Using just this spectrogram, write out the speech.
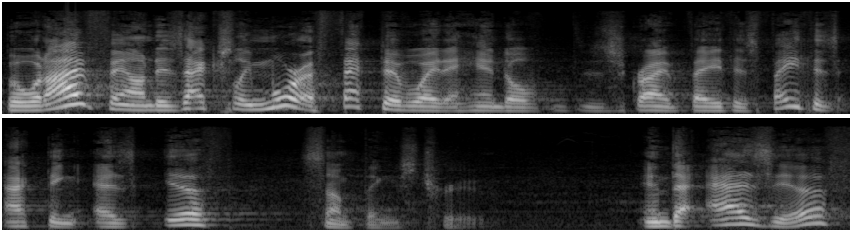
But what I've found is actually more effective way to handle describe faith is faith is acting as if something's true. And the as if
